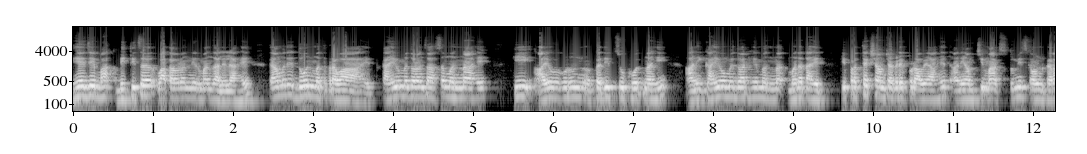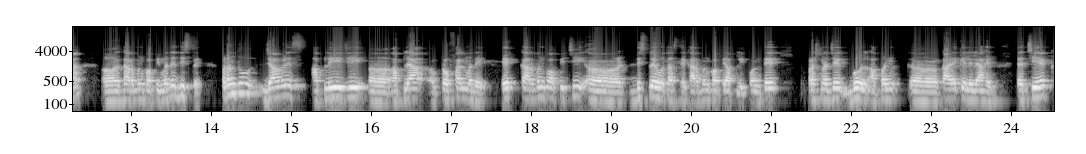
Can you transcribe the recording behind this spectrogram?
हे जे भीतीचं वातावरण निर्माण झालेलं आहे त्यामध्ये दोन मतप्रवाह आहेत. काही उमेदवारांचं असं म्हणणं आहे की आयोगाकडून कधीच चूक होत नाही आणि काही उमेदवार हे म्हणणं- म्हणत आहेत की प्रत्यक्ष आमच्याकडे पुरावे आहेत आणि आमची मार्क्स तुम्हीच काउंट करा कार्बन कॉपीमध्ये दिसते परंतु ज्यावेळेस आपली जी आपल्या प्रोफाईलमध्ये एक कार्बन कॉपीची डिस्प्ले होत असते कार्बन कॉपी आपली कोणते प्रश्नाचे गोल आपण काळे केलेले आहेत त्याची एक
